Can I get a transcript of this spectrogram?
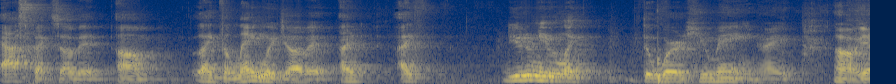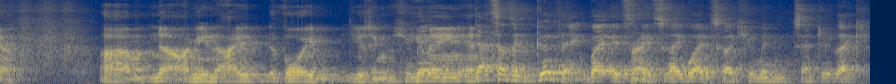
aspects of it, um, like the language of it. I, I, you don't even like the word humane, right? oh yeah. Um, no, I mean I avoid using humane, and that sounds like a good thing, but it's Right. it's like what? It's like human centered, like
